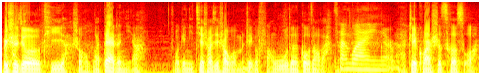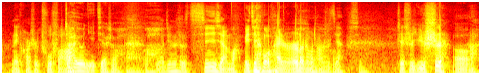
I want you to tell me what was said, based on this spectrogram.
于是 就提议啊，说我带着你啊，我给你介绍介绍我们这个房屋的构造吧。参观一下吧。啊，这块儿是厕所，那块儿是厨房。这还有你介绍。啊。我就是新鲜嘛，没见过外人儿了这么长时间。行。这是浴室。哦。啊，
